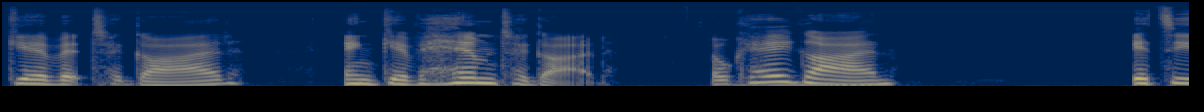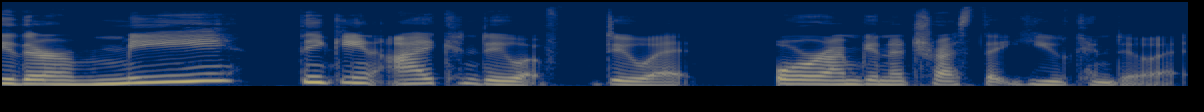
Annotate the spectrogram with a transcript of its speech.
give it to God and give him to God. Okay, God, it's either me thinking I can do it, do it, or I'm going to trust that you can do it.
